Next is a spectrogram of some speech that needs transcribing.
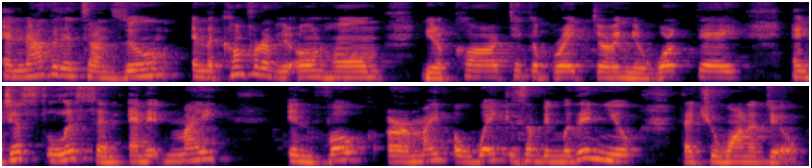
And now that it's on Zoom, in the comfort of your own home, your car, take a break during your workday and just listen. And it might invoke or might awaken something within you that you want to do.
